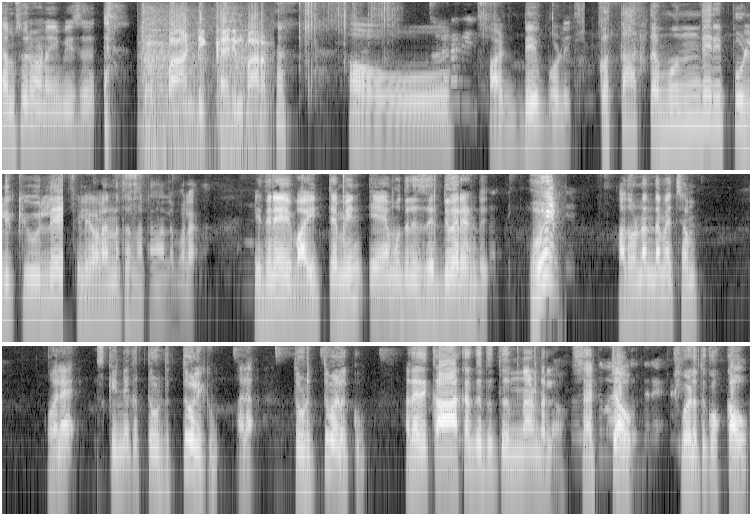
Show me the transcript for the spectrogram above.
ശംസൂരാണോ ഈ പീസ് ഓ അടിപൊളി. കൊത്താത്ത മുന്തിരി പുളിക്കൂലേ കിളികളെ തന്നെ തിന്നട്ടെ നല്ലപോലെ. ഇതിന് വൈറ്റമിൻ എ മുതൽ സെഡ് വരെ ഉണ്ട്. അതുകൊണ്ട് എന്താ മെച്ചം? പോലെ സ്കിന്നൊക്കെ തൊടുത്ത് വെളിക്കും. അല്ല തൊടുത്ത് വെളുക്കും. അതായത് കാക്കൊക്കെ ഇത് തിന്നാണ്ടല്ലോ. സെറ്റാവും. വെളുത്ത് കൊക്കാവും.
